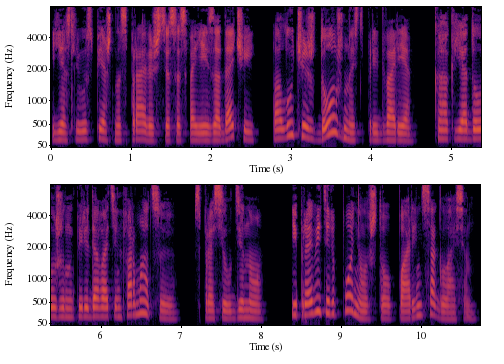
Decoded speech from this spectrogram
если успешно справишься со своей задачей, получишь должность при дворе. Как я должен передавать информацию? спросил Дино. И правитель понял, что парень согласен.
